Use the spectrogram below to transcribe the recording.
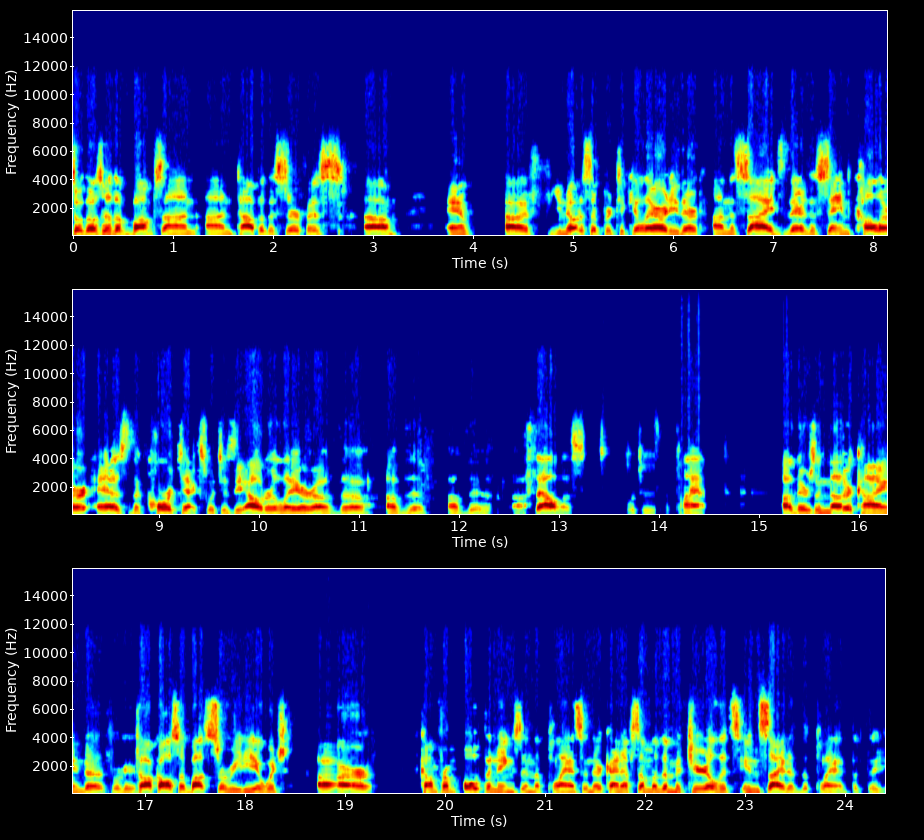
so those are the bumps on, on top of the surface. Um, and uh, if you notice a particularity there, on the sides, they're the same color as the cortex, which is the outer layer of the, of the, of the uh, thallus, which is the plant. Uh, there's another kind, of, we're going to talk also about soredia, which are come from openings in the plants, and they're kind of some of the material that's inside of the plant. But the,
